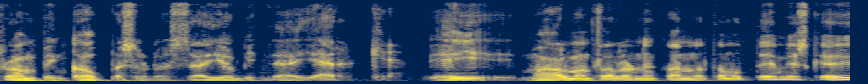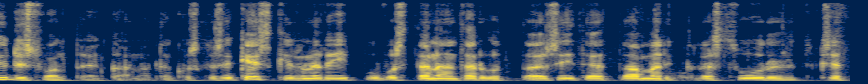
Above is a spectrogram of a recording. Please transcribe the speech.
Trumpin kauppasodassa ei ole mitään järkeä. Ei maailmantalouden kannalta, mutta ei myöskään Yhdysvaltojen kannalta, koska se keskinäinen riippuvuus tänään tarkoittaa sitä, että amerikkalaiset suuryritykset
